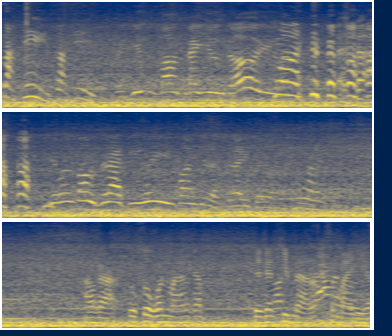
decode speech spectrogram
สักกี้สักกี้ dương bao trai ด้วย nhưng mà bao trai kia mới bao giờ trai เอากะสุกๆวันมานครับ เจอกันคลิปหน้าเนาะสบายดีครับ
